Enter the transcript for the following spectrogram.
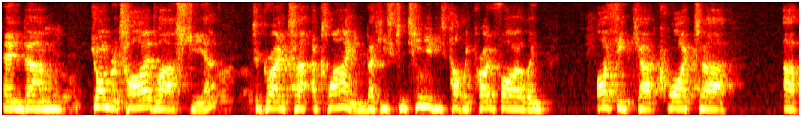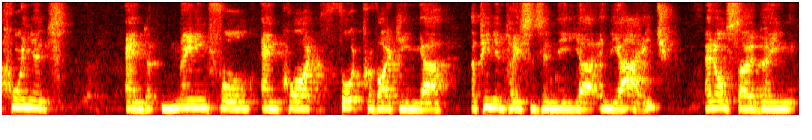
and um, Jon retired last year to great uh, acclaim, but he's continued his public profile and I think uh, quite uh, uh, poignant and meaningful and quite thought-provoking opinion pieces in the in the age, and also being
